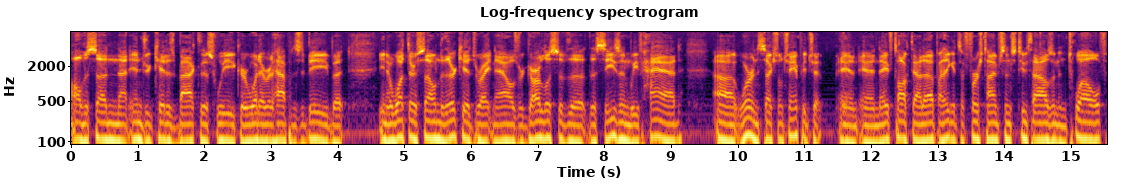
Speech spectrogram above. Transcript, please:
all of a sudden that injured kid is back this week or whatever it happens to be. But you know what they're selling to their kids right now is regardless of the the season we've had. Uh, we're in the sectional championship, and and they've talked that up. I think it's the first time since 2012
